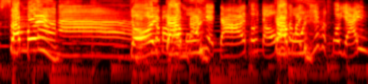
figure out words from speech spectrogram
Sammy à. Trời ơi Sao mà ca mình mui đánh vậy trời? Tôi trộn Ca sao mày mui. giết được vậy.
